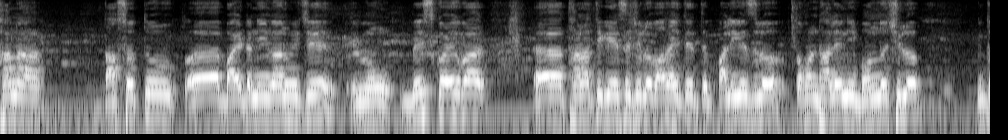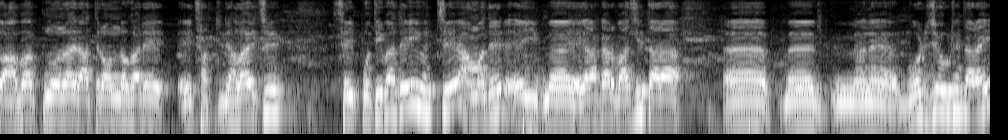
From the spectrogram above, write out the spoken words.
থানা। তা সত্ত্বেও বাড়িটা নির্মাণ হয়েছে এবং বেশ কয়েকবার থানা থেকে এসেছিল বাধা দিতে পালিয়ে গেছিল। তখন ঢালেনি বন্ধ ছিল। কিন্তু আবার পুনরায় রাতের অন্ধকারে এই ছাদটি ঢালা হয়েছে। সেই প্রতিবাদেই হচ্ছে আমাদের এই এলাকার বাসী তারা মানে গর্জে উঠে তারাই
